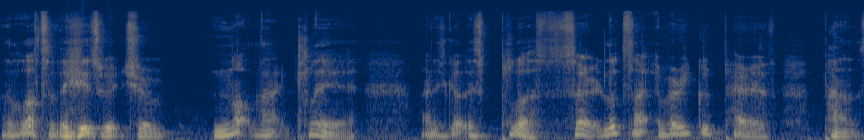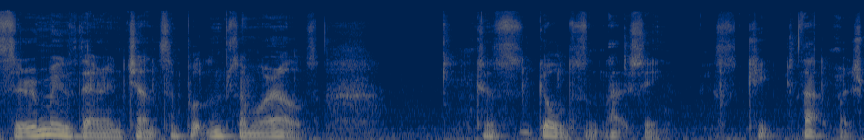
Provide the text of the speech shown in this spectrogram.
A lot of these which are not that clear. And it's got this plus. So it looks like a very good pair of pants to remove their enchants and put them somewhere else. Because gold doesn't actually keep that much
